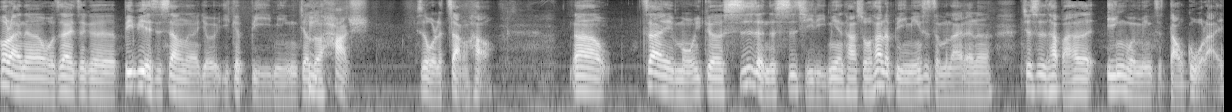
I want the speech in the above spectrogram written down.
后来呢，我在这个 BBS 上呢有一个笔名叫做 Hush，是我的账号。那在某一个诗人的诗集里面，他说他的笔名是怎么来的呢？就是他把他的英文名字倒过来，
